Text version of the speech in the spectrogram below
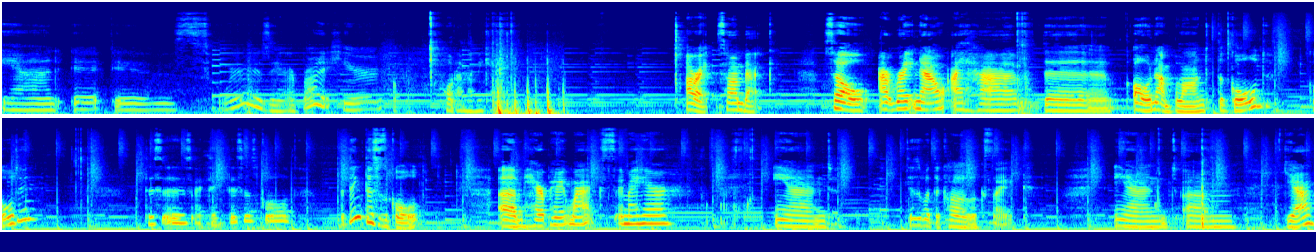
and it is, where is it? I brought it here. Oh, hold on, let me get it all right so i'm back. So at right now i have the oh not blonde the gold golden? This is i think this is gold. I think this is gold. Um hair paint wax in my hair. And this is what the color looks like. And um yeah.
